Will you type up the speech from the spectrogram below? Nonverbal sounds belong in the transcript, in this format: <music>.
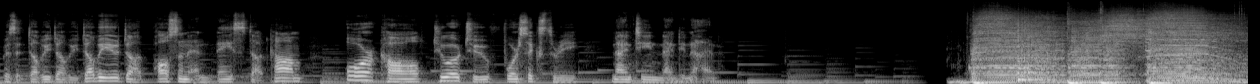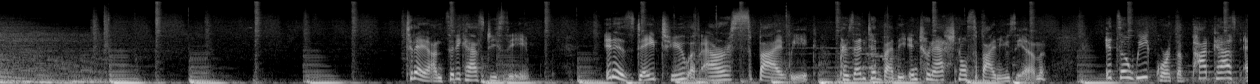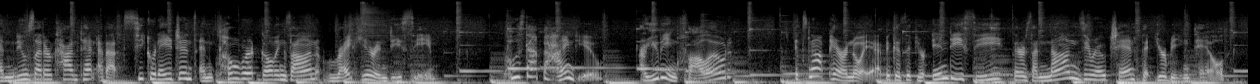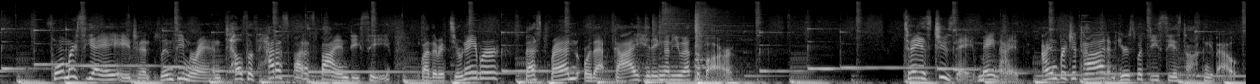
Visit www.paulsonandnace.com or call 202 463 1999. Today on CityCast DC, it is day two of our Spy Week, presented by the International Spy Museum. It's a week worth of podcast and newsletter content about secret agents and covert goings on right here in DC. Who's that behind you? Are you being followed? It's not paranoia, because if you're in DC, there's a non zero chance that you're being tailed. Former CIA agent Lindsay Moran tells us how to spot a spy in DC, whether it's your neighbor, best friend, or that guy hitting on you at the bar. Today is Tuesday, May 9th. I'm Bridget Todd, and here's what DC is talking about.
